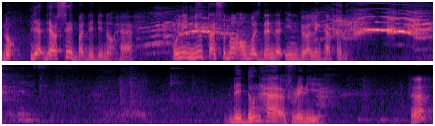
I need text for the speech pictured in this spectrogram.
No, yeah, they are saved, but they did not have. Only New Testament onwards, then the indwelling happened. They don't have really. Huh?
